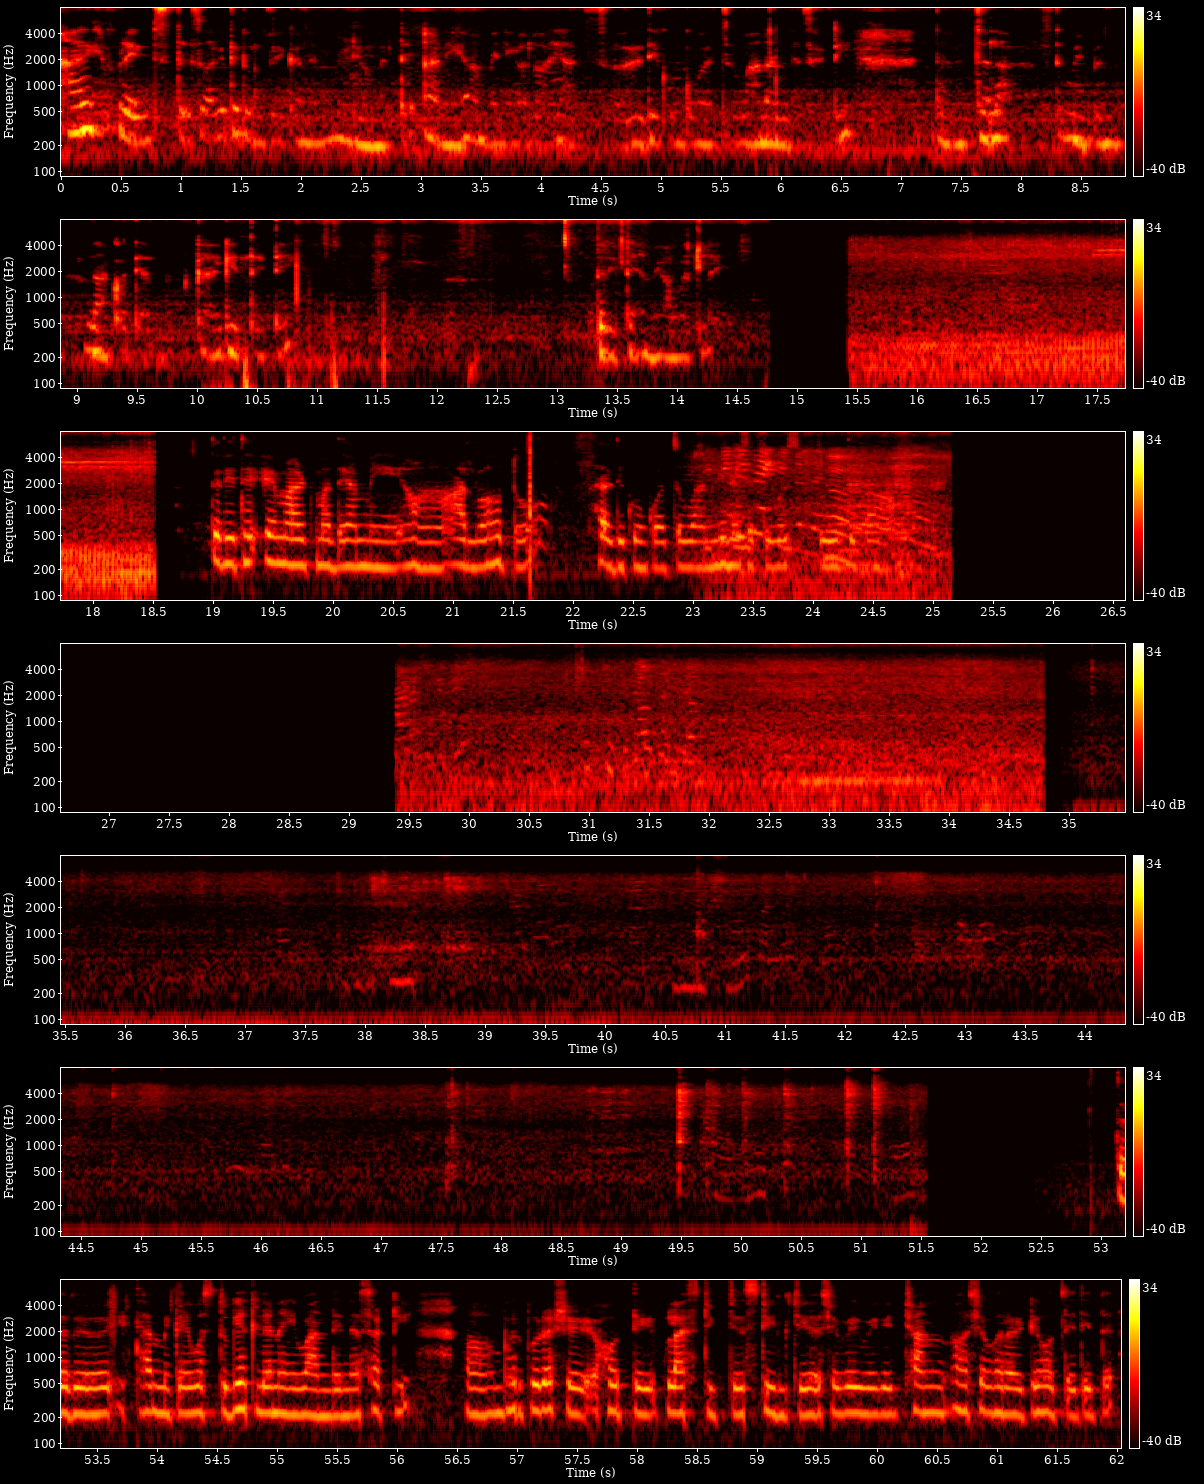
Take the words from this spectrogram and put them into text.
Hi friends तर स्वागत आहे तुमचं एका नवीन व्हिडिओमध्ये. आणि आम्ही निघालो आहे आज हळदी कुंकुमाचं वाहन आणण्यासाठी. तर चला तुम्ही पण दाखवते आपण काय घेते ते. तर इथे आम्ही आवडलं आहे तर इथे एम आर्टमध्ये आम्ही आलो होतो. हळदी कुंकवाचं वाण घेण्यासाठी वस्तू तर इथे आम्ही काही वस्तू घेतल्या नाही वाण देण्यासाठी भरपूर असे होते प्लास्टिकचे स्टीलचे असे वेगवेगळे छान अशा व्हरायटी होते तिथे.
